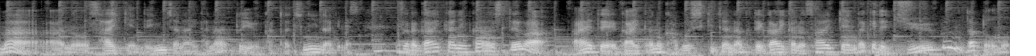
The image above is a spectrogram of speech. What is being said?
まあ、あの債券でいいんじゃないかなという形になります。ですから外貨に関してはあえて外貨の株式じゃなくて外貨の債券だけで十分だと思っ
